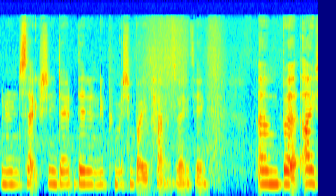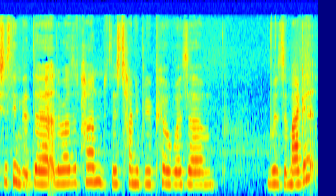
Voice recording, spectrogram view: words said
When you're in the section, you don't they don't need permission by your parents or anything. Um, but I used to think that the lorazepam, this tiny blue pill, was um, was a maggot,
